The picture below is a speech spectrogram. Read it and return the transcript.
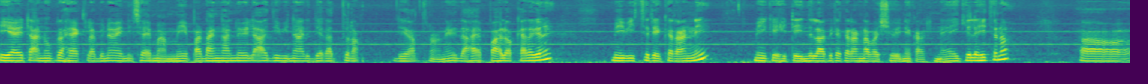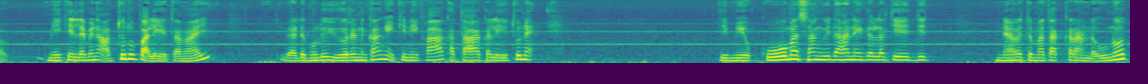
ඒ අයට අනුග්‍රහයක් ලැබෙනවා. ඒ නිසා මම මේ පටන් ගන්න වෙලාවදී විනාඩි දෙකක් තුනක් දෙකක් තුනක් නෙවෙයි 10ක් 15ක් අරගෙන මේ විස්තරය කරන්නේ මේක හිතේ ඉඳලා අපිට කරන්න අවශ්‍ය වෙන එකක් නෑ කියලා හිතනවා. මේකෙන් ලැබෙන අතුරු ඵලය තමයි වැඩමුළු ඉවරනකම් එකිනෙකා කතා කළ යුතු නෑ. මේ කොම සංවිධානය කරලා තියෙද්දි නැවත මතක් කරන්න වුණොත්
